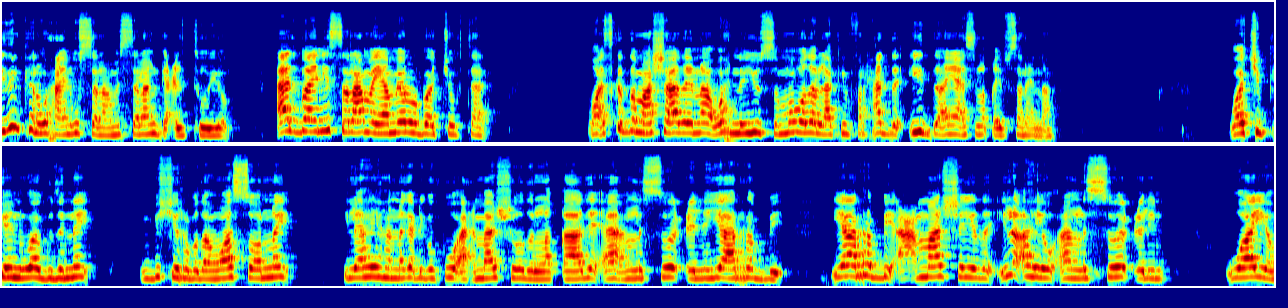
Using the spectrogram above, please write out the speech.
idinkana waxaa inugu salaamay salaan gacaltooyo. Aad baa inii salaamayaa meel walbaad joogtaan. Waan iska damaashaadaynaa waxna yuusa ma wada laakiin farxadda iidda ayaan isla qaybsanaynaa. Waajibkeenna waa gudanay bishii rabadaan waa soonnay ilaahay ha naga dhigo kuwa acmaashooda la qaade aan la soo celin. Yaa rabbi yaa rabbi acmaashayada ilaahayow aan la soo celin. Waayo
